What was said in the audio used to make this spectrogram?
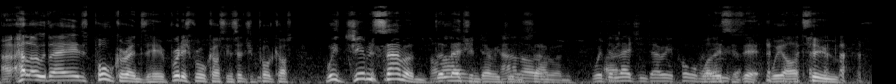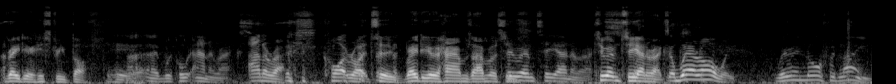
Uh, hello there, it's Paul Kerensa here, British Broadcasting Century podcast with Jim Salmon, the Hi. legendary Jim Hello. Salmon. With the Uh, legendary Paul. Well, this is it. We are two radio history buffs here. Uh, uh, we're called anoraks. anoraks, quite right too. Radio hams, amateurs. Two MT anoraks. Two MT anoraks. And where are we? We're in Lawford Lane.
